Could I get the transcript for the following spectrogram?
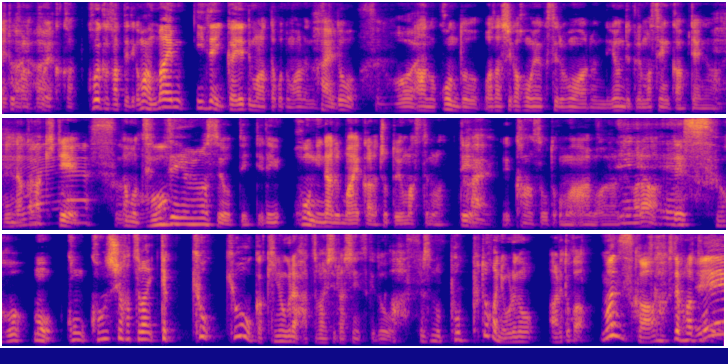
人から声かかって、声かかってってまあ前、以前一回出てもらったこともあるんですけど、すごい。あの、今度私が翻訳する本あるんで読んでくれませんかみたいな連絡が来て、もう全然読みますよって言って、で、本になる前からちょっと読ませてもらって、はい。で感想とかもあるから、えー。で、すごもう今、今週発売、で、今日、今日か昨日ぐらい発売してるらしいんですけど、そのポップとかに俺のあれとかマジですか？使わせてもらってて、え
